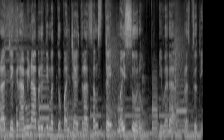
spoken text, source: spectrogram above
ರಾಜ್ಯ ಗ್ರಾಮೀಣಾಭಿವೃದ್ಧಿ ಮತ್ತು ಪಂಚಾಯತ್ ರಾಜ್ ಸಂಸ್ಥೆ ಮೈಸೂರು ಇವರ ಪ್ರಸ್ತುತಿ.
